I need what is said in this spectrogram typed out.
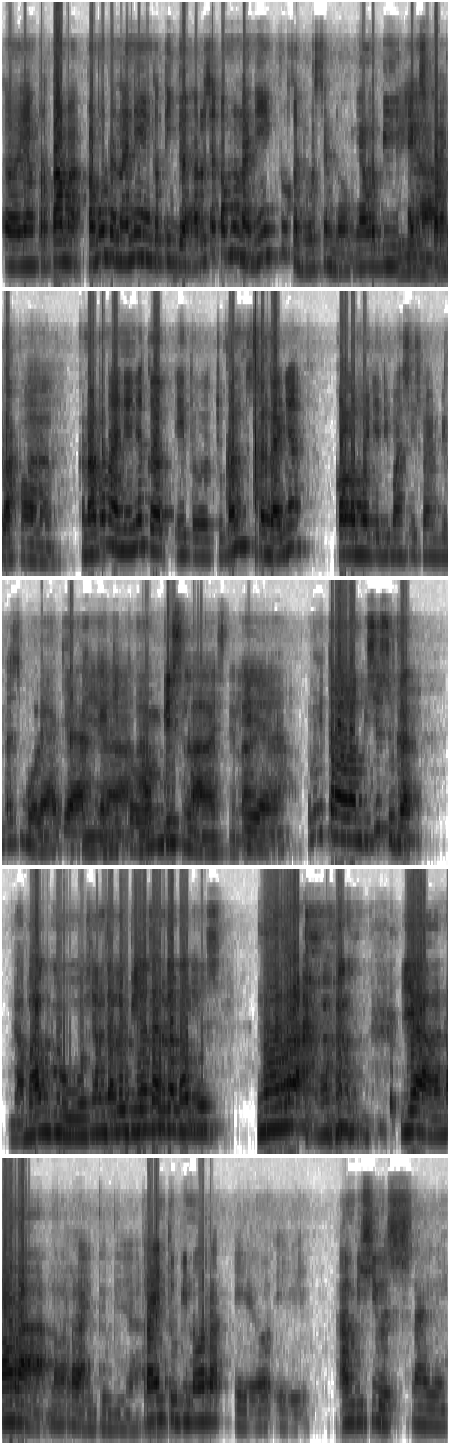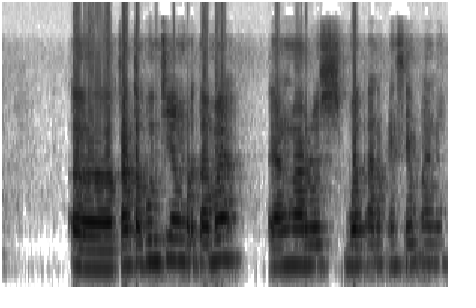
eh, yang pertama kamu udah nanya yang ketiga harusnya kamu nanya itu ke dosen dong yang lebih Iya, expert lah expert. kenapa nanyanya ke itu cuman setengahnya kalau mau jadi mahasiswa yang pintar sih boleh aja Iya, kayak gitu ambis lah istilahnya iya tapi terlalu ambisius juga nggak bagus yang berlebihan nggak bagus norak Iya, Nora. Nora. Itu dia. trying to be norak iya iya. Ambisius nah ini Eh, kata kunci yang pertama yang harus buat anak SMA nih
